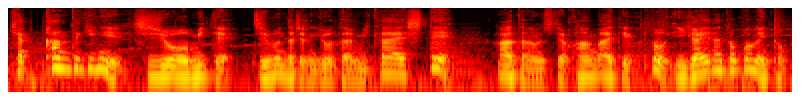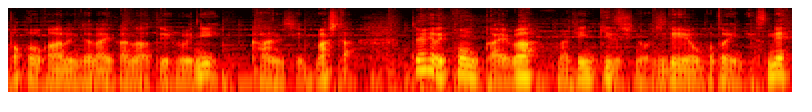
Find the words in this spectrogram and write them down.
客観的に市場を見て自分たちの業態を見返して新たな打ち手を考えていくと意外なところに突破口があるんじゃないかなというふうに感じました。というわけで今回は、まあ、元気寿司の事例をもとにですね、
